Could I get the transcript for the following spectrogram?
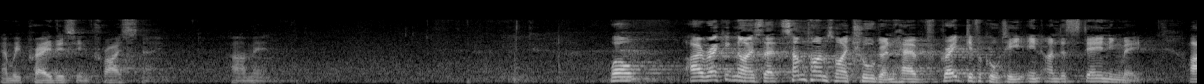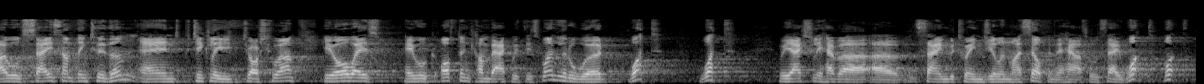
And we pray this in Christ's name. Amen. Well, I recognise that sometimes my children have great difficulty in understanding me. I will say something to them, and particularly Joshua, he always, he will often come back with this one little word, what? What? We actually have a, a saying between Jill and myself in the house. We'll say, what? What?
